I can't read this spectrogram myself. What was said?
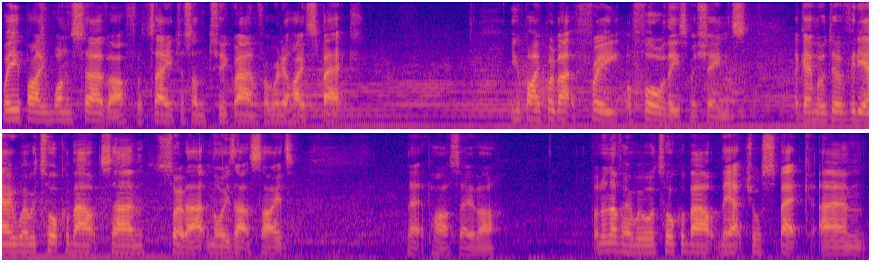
where you buy one server for say just under two grand for a really high spec, you can buy probably about three or four of these machines. Again, we'll do a video where we talk about, um, sorry about that, noise outside. Let it pass over. But another, we will talk about the actual spec, um,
